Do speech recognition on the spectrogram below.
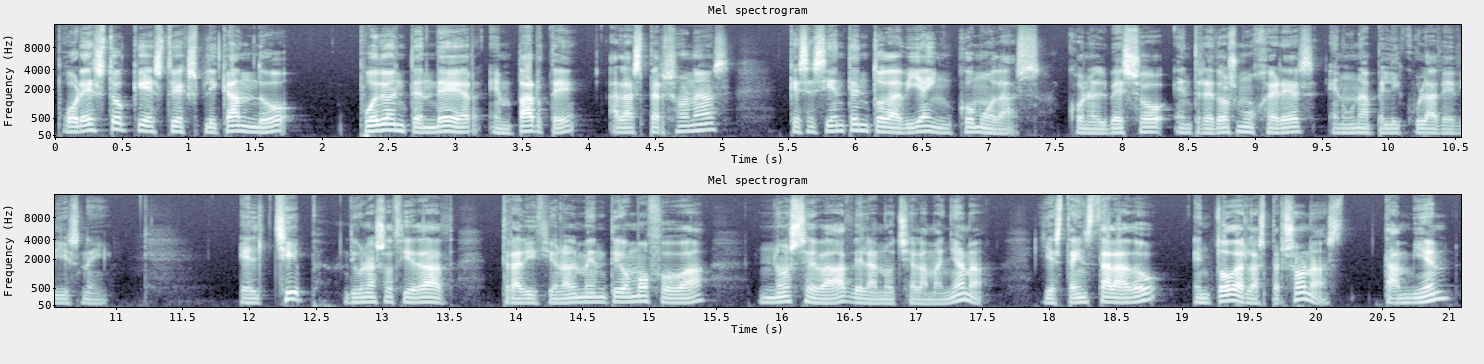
Por esto que estoy explicando, puedo entender, en parte, a las personas que se sienten todavía incómodas con el beso entre dos mujeres en una película de Disney. El chip de una sociedad tradicionalmente homófoba no se va de la noche a la mañana y está instalado en todas las personas, también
